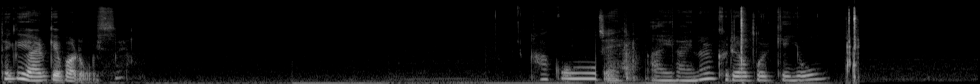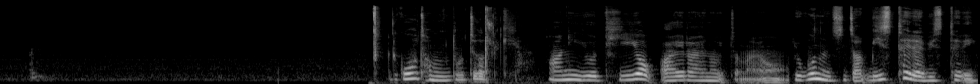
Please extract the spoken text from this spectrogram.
되게 얇게 바르고 있어요. 하고 이제 아이라인을 그려볼게요. 그리고 점도 찍어줄게요. 아니 이 디업 아이라이너 있잖아요. 이거는 진짜 미스테리야 미스테리.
